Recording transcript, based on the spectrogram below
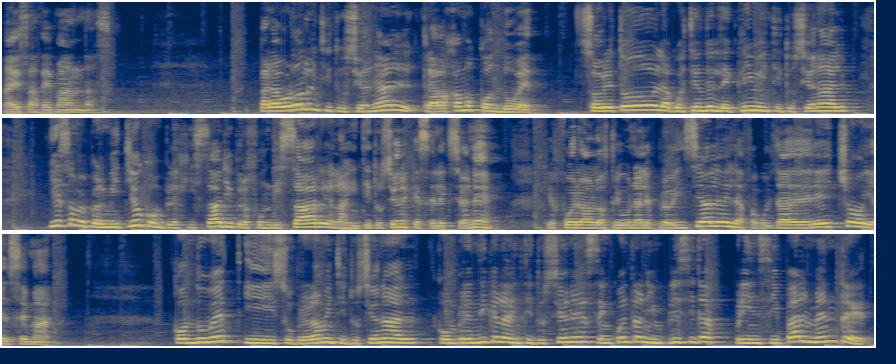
a esas demandas. Para abordar lo institucional trabajamos con Duvet, sobre todo la cuestión del declive institucional, y eso me permitió complejizar y profundizar en las instituciones que seleccioné, que fueron los tribunales provinciales, la Facultad de Derecho y el CEMAR. Con Duvet y su programa institucional, comprendí que en las instituciones se encuentran implícitas principalmente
